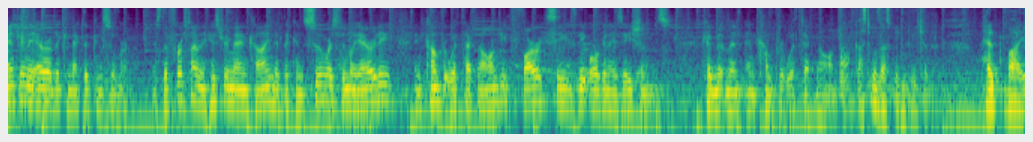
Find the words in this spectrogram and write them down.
entering the era of the connected consumer. It's the first time in the history of mankind that the consumer's familiarity and comfort with technology far exceeds the organization's commitment and comfort with technology. Customers are speaking to each other helped by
